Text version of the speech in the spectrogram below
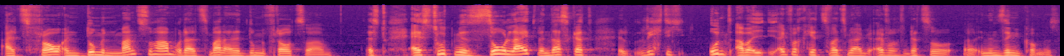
als Frau einen dummen Mann zu haben oder als Mann eine dumme Frau zu haben? Es, es tut mir so leid, wenn das gerade richtig und, aber einfach jetzt, weil es mir einfach gerade so äh, in den Sinn gekommen ist.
